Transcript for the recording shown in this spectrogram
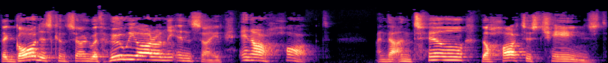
that God is concerned with who we are on the inside, in our heart, and that until the heart is changed,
